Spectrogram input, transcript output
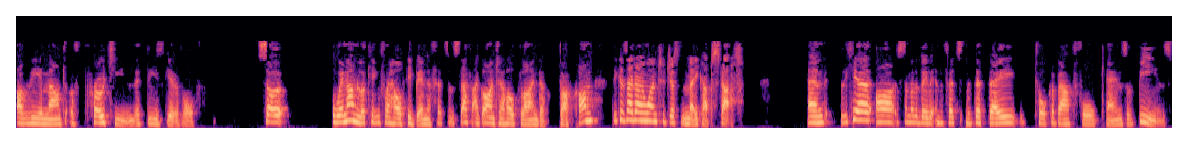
of the amount of protein that these give off. So when I'm looking for healthy benefits and stuff, I go onto healthline.com because I don't want to just make up stuff. And here are some of the benefits that they talk about for cans of beans.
